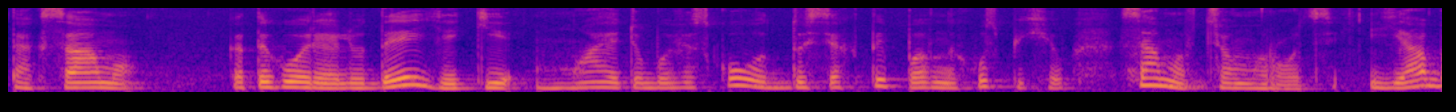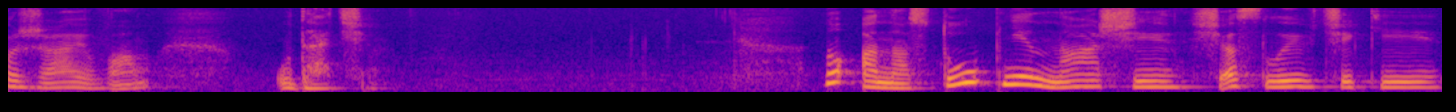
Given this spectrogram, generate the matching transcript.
так само категорія людей, які мають обов'язково досягти певних успіхів саме в цьому році. І я бажаю вам удачі! Ну, а наступні наші щасливчики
